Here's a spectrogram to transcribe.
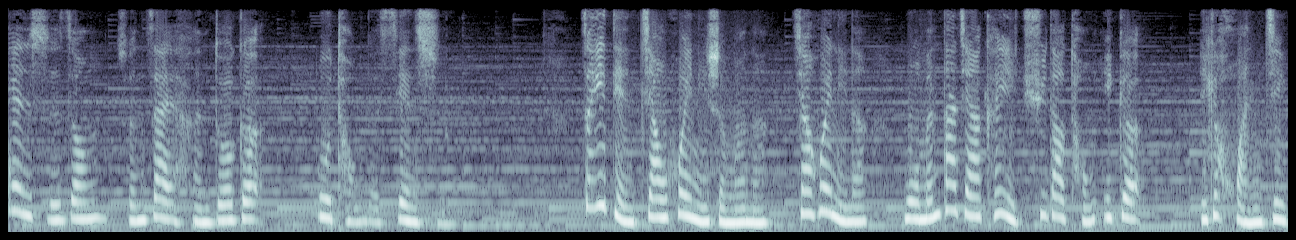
现实中存在很多个不同的现实，这一点教会你什么呢？教会你呢，我们大家可以去到同一个一个环境，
